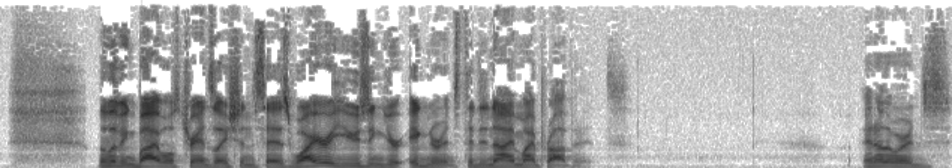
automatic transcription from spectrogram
the Living Bible's translation says, Why are you using your ignorance to deny my providence? In other words,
